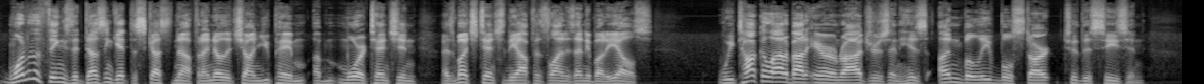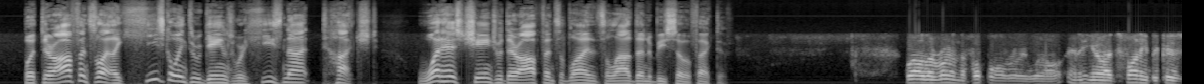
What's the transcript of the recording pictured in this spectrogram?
One of the things that doesn't get discussed enough, and I know that Shaun, you pay uh, more attention, as much attention to the offensive line as anybody else. We talk a lot about Aaron Rodgers and his unbelievable start to the season, but their offensive line, like he's going through games where he's not touched what has changed with their offensive line that's allowed them to be so effective? Well, they're running the football really well, and you know it's funny because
